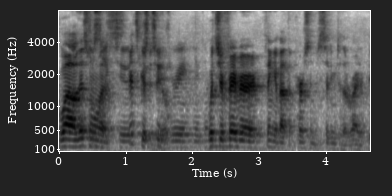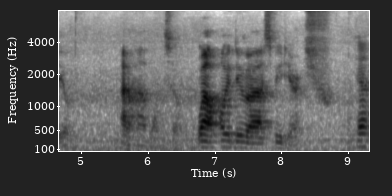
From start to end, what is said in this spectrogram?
Well, this just one like was. two. it's good just to two, do. three. Nuke 'em. What's your favorite thing about the person sitting to the right of you? I don't have one, so. Well, I'll do uh, speed here. Okay.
